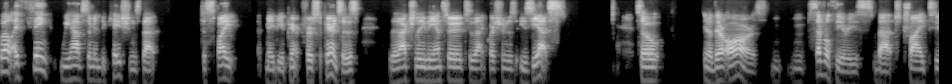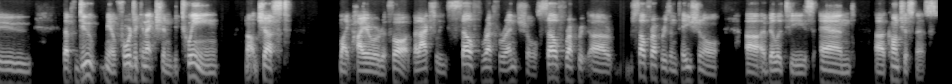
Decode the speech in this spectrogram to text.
Well, I think we have some indications that despite maybe appear, first appearances, that actually the answer to that question is, is yes. So, you know, there are several theories that try to that do you know forge a connection between not just like higher order thought, but actually self-referential, self uh, self-representational uh, abilities and uh, consciousness.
